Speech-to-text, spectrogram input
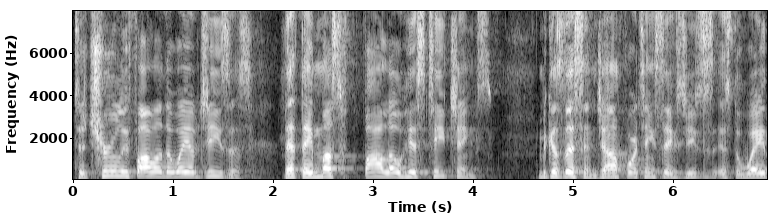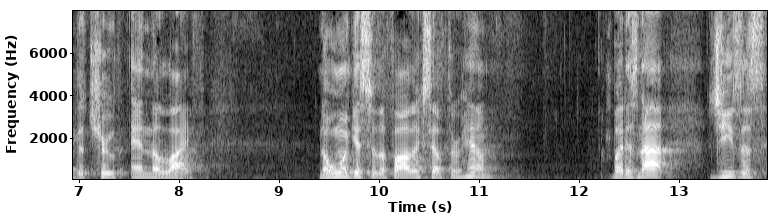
to truly follow the way of Jesus, that they must follow his teachings. Because listen, John 14, 6, Jesus is the way, the truth, and the life. No one gets to the Father except through him. But it's not Jesus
